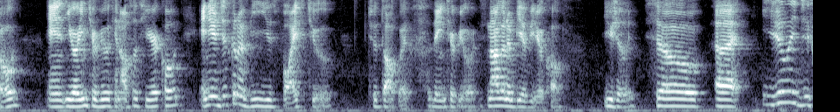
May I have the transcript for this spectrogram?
code and your interviewer can also see your code and you're just gonna be use voice to to talk with the interviewer. It's not gonna be a video call usually. So uh, usually this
